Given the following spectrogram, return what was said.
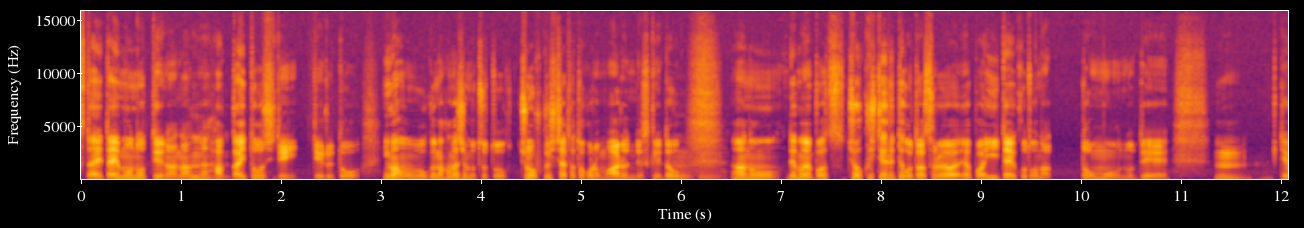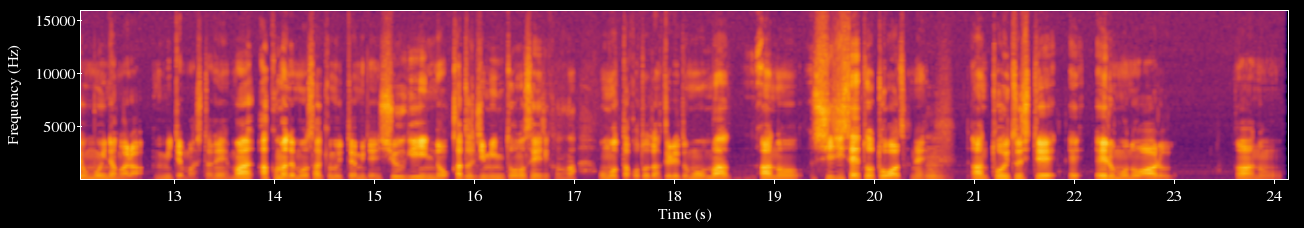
伝えたいものっていうのはな、うん。8回通しで言ってると今も僕の話もちょっと重複しちゃったところもあるんですけど、うんうん。あのでもやっぱ重複してるってことはそれはやっぱ言いたいことだと思うので、うん、って思いながら見てましたね。まあ、あくまでもさっきも言ったみたいに衆議院のかつ自民党の政治家が思ったことだけれども、まあ、あの支持政党問わずね、うん。あの統一してえ得るものはあるあの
